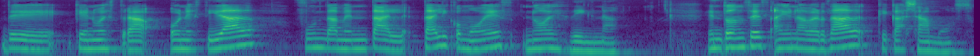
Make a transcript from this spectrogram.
de que nuestra honestidad fundamental, tal y como es, no es digna. Entonces hay una verdad que callamos.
